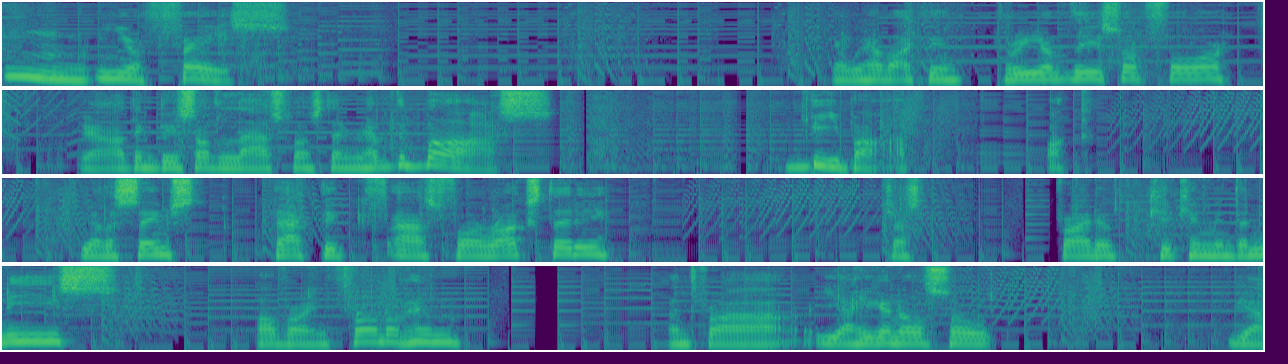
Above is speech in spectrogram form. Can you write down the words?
Hmm, in your face. Yeah, we have, I think, three of these or four. Yeah, I think these are the last ones. Then we have the boss. Bebop. Fuck. Yeah, the same tactic as for Rocksteady. Just try to kick him in the knees hover in front of him and try yeah he can also yeah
